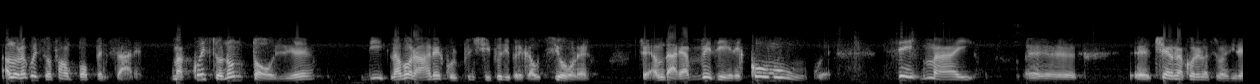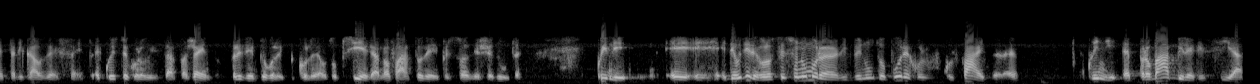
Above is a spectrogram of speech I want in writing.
Allora questo fa un po' pensare, ma questo non toglie di lavorare col principio di precauzione, cioè andare a vedere comunque se mai eh, eh, c'è una correlazione diretta di causa e effetto e questo è quello che si sta facendo, per esempio con le, con le autopsie che hanno fatto delle persone decedute. Quindi, e, e, devo dire che lo stesso numero era rivenuto pure col, col Pfizer, eh? quindi è probabile che sia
